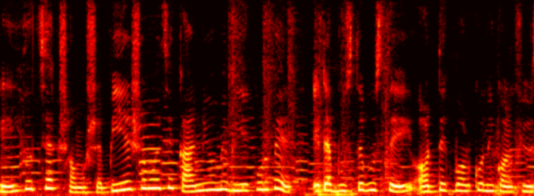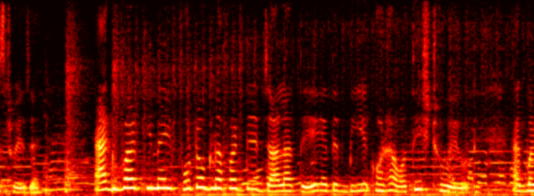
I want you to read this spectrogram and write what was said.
এই হচ্ছে এক সমস্যা। বিয়ের সময় যে কার নিয়মে বিয়ে করবে, এটা বুঝতে বুঝতেই অর্ধেক বরকনে কনফিউজড হয়ে যায়। একবার কিনা এই ফটোগ্রাফারদের জ্বালাতে এদের বিয়ে করা অতিষ্ঠ হয়ে ওঠে। একবার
